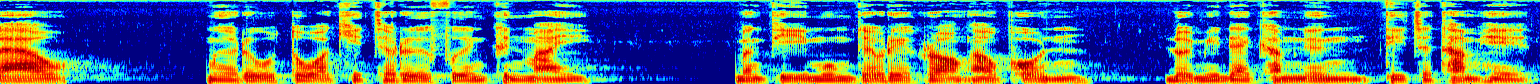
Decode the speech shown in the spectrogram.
แล้ว เมื่อรู้ตัวคิดจะรื้อฟื้นขึ้นใหม่ บางทีมุ่งแต่เรียกร้องเอาผล โดยไม่ได้คำนึงที่จะทำเหตุ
